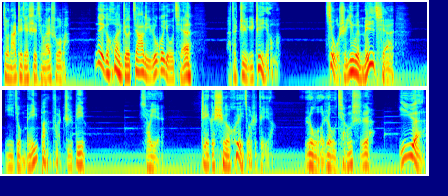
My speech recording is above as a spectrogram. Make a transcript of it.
就拿这件事情来说吧，那个患者家里如果有钱，他至于这样吗？就是因为没钱，你就没办法治病，小尹。这个社会就是这样，弱肉强食。医院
